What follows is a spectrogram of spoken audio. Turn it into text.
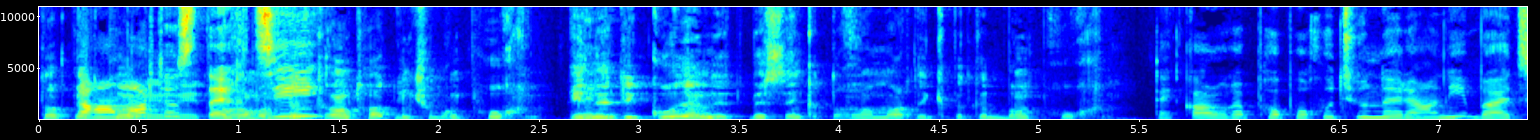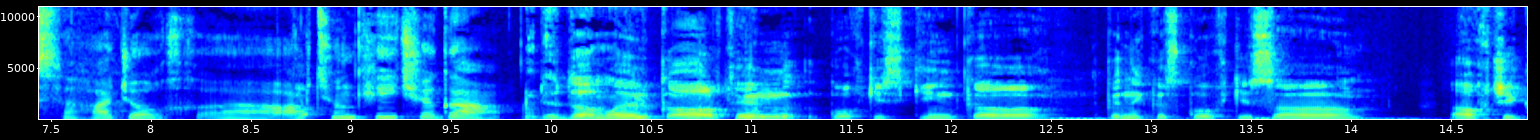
Դա պետք է լինի։ ստեղծի- պետք է անդադ ինչ բան փոխի։ Գենետիկորեն այդպես ենք տղամարդ, ինքը պետք է բան փոխի։ Դե կարող է փոփոխություններ անի, բայց հաջող արդյունքի չգա։ Դե դա մայել կա, արդեն կողքից կին կա, կնիկս կողքից է, աղջիկ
